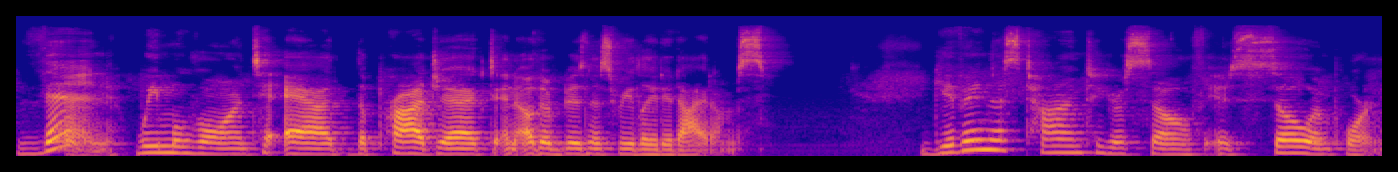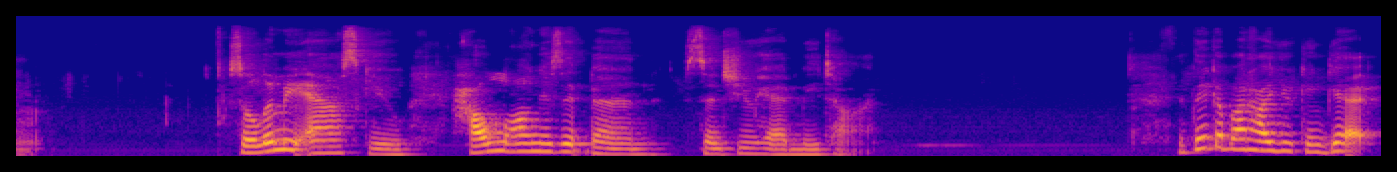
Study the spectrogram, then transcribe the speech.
Then we move on to add the project and other business related items. Giving this time to yourself is so important. So let me ask you, how long has it been since you had me time? And think about how you can get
